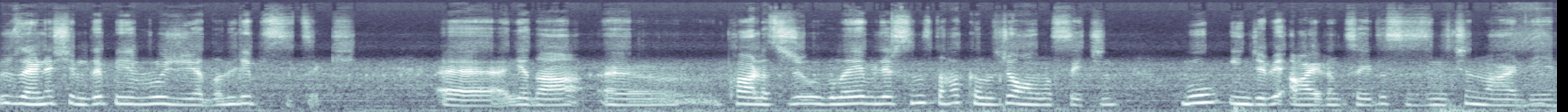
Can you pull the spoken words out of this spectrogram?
Üzerine şimdi bir ruj ya da lipstick e, ya da e, parlatıcı uygulayabilirsiniz daha kalıcı olması için. Bu ince bir ayrıntıydı sizin için verdiğim.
